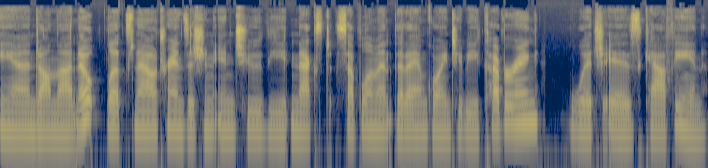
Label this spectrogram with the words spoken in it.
And on that note, let's now transition into the next supplement that I am going to be covering, which is caffeine.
